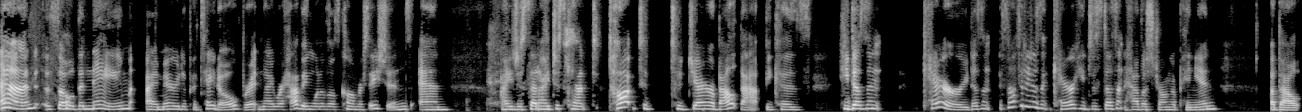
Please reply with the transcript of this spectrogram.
and so the name, I married a potato, Britt and I were having one of those conversations. And I just said, I just can't talk to, to Jer about that because he doesn't care. He doesn't, it's not that he doesn't care. He just doesn't have a strong opinion about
